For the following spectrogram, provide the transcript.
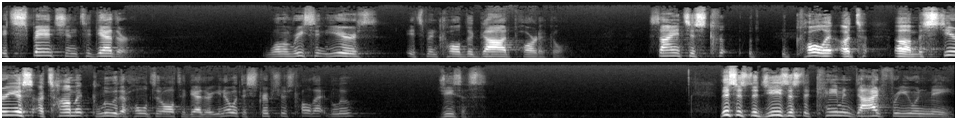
expansion together? Well, in recent years, it's been called the God particle. Scientists call it a, a mysterious atomic glue that holds it all together. You know what the scriptures call that glue? Jesus. This is the Jesus that came and died for you and me.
